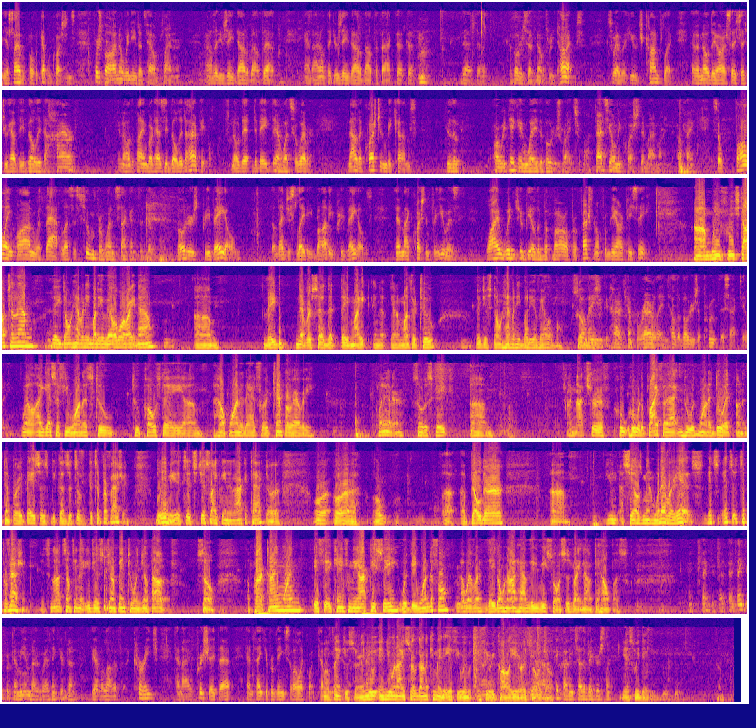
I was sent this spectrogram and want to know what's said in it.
Yes, I have a couple of questions. First of all, I know we need a town planner. I don't think there's any doubt about that. And I don't think there's any doubt about the fact that, uh, that uh, the voters said no three times. So we have a huge conflict. And I know the RSA says you have the ability to hire, you know, the planning board has the ability to hire people. There's no de- debate there whatsoever. Now the question becomes, do the, are we taking away the voters' rights or not? That's the only question in my mind, okay? So following on with that, let's assume for one second that the voters prevail, the legislative body prevails, then my question for you is, why wouldn't you be able to b- borrow a professional from the RPC? Um, we've reached out to them. They don't have anybody available right now. Um, they never said that they might in a, in a month or two. They just don't have anybody available. So, So maybe you could hire temporarily until the voters approve this activity. well, I guess if you want us to, to post a, um, help wanted ad for a temporary planner, so to speak, um, I'm not sure if, who, who would apply for that and who would want to do it on a temporary basis, because it's a, it's a profession. Believe me, it's, it's just like being an architect or, or, or, a- or a, builder, um, you, a salesman, whatever it is. It's, it's, it's a profession. It's not something that you just jump into and jump out of. So, a part-time one, if it came from the RPC, would be wonderful. However, they do not have the resources right now to help us. Okay, Thank you, and thank you for coming in, by the way. I think you've done, you have a lot of courage, and I appreciate that, and thank you for being so eloquent coming in. Well, thank you, today. sir. And you, and you and I served on a committee, if you, if you recall, a year or We so know how ago. pick on each other vigorously. Yes, we did.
